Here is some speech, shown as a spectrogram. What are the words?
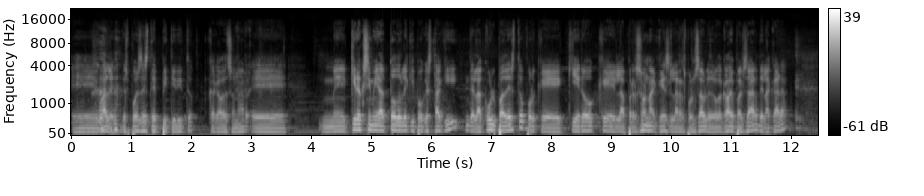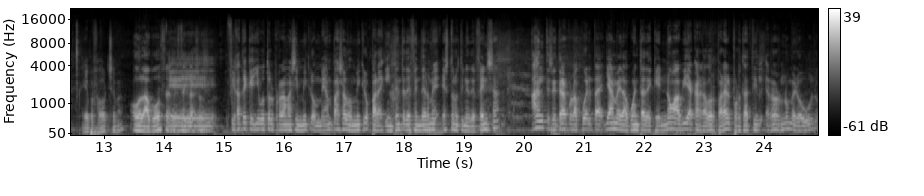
Eh, vale, después de este pitidito que acaba de sonar, eh, me quiero eximir a todo el equipo que está aquí de la culpa de esto porque quiero que la persona que es la responsable de lo que acaba de pasar, de la cara, eh, por favor, Chema. O la voz, en este Eh, Fíjate que llevo todo el programa sin micro, me han pasado un micro para que intente defenderme, esto no tiene defensa. Antes de entrar por la puerta ya me he dado cuenta de que no había cargador para el portátil, error número uno.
